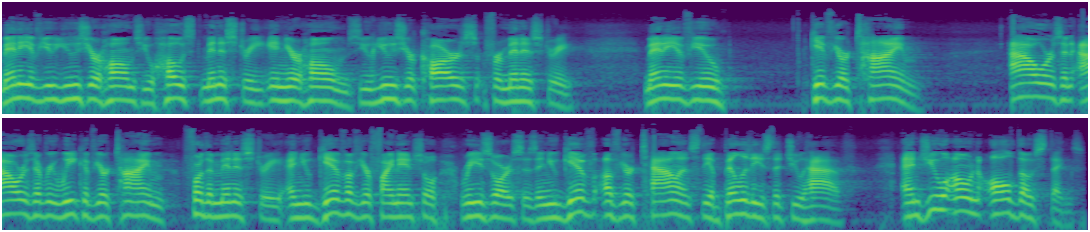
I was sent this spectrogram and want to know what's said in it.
Many of you use your homes, you host ministry in your homes, you use your cars for ministry. Many of you give your time hours and hours every week of your time for the ministry and you give of your financial resources and you give of your talents, the abilities that you have. And you own all those things.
